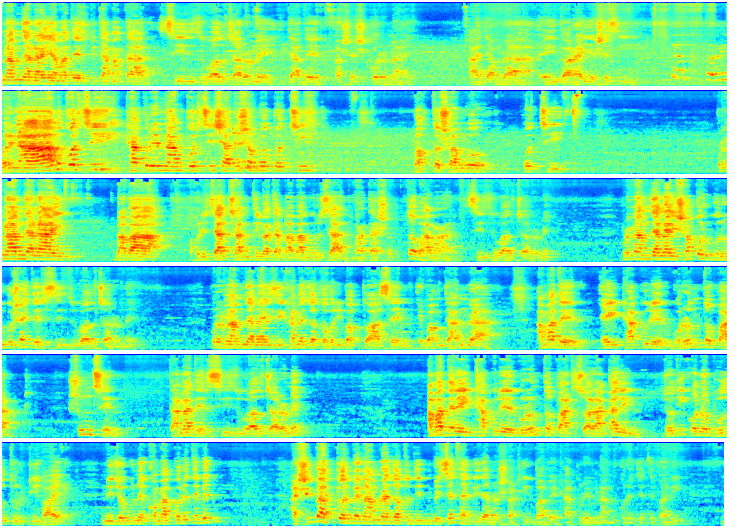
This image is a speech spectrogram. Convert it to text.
প্রণাম জানাই আমাদের পিতামাতার শ্রী যুগল চরণে, যাদের অশেষ করুণায় আজ আমরা এই দরাই এসেছি। নাম করছি, ঠাকুরের নাম করছি, সাধু সঙ্গ করছি, ভক্ত সঙ্গ করছি। প্রণাম জানাই বাবা হরিচাঁদ শান্তি মাতা বাবা গুরুচাঁদ মাতা সত্য ভামার শ্রী যুগল চরণে। প্রণাম জানাই সকল গুরু গোসাইদের শ্রী যুগল চরণে। প্রণাম জানাই যেখানে যত হরিভক্ত আছেন এবং যানরা আমাদের এই ঠাকুরের গ্রন্থ পাঠ শুনছেন তানাদের শ্রী যুগল চরণে। আমাদের এই ঠাকুরের গ্রন্থ পাঠ চলাকালীন যদি কোনো ভুল ত্রুটি হয়, নিজ গুণে ক্ষমা করে দেবেন। আশীর্বাদ করবেন আমরা যতদিন বেঁচে থাকি যেন সঠিকভাবে ঠাকুরের নাম করে যেতে পারি।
